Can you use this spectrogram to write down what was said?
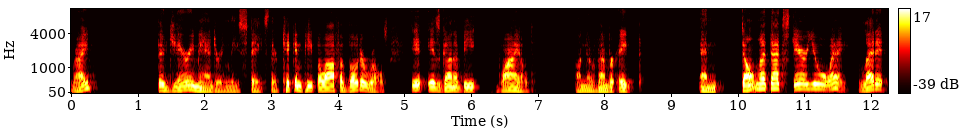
right? They're gerrymandering these states. They're kicking people off of voter rolls. It is going to be wild on november 8th and don't let that scare you away. Let it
